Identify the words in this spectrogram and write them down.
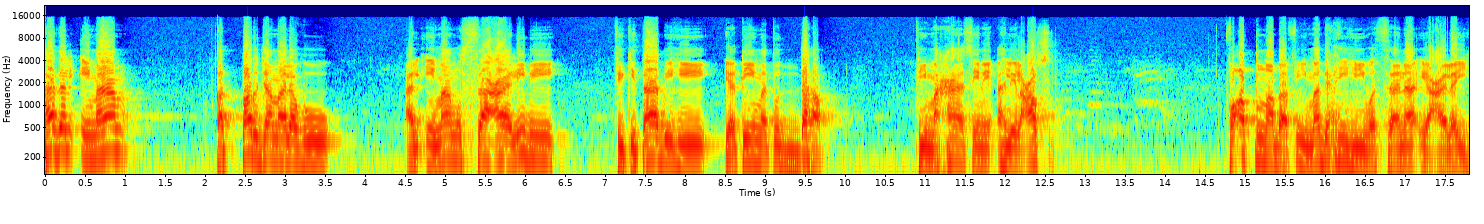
هذا الإمام قد ترجم له الإمام الثعالبي في كتابه يتيمة الدهر في محاسن أهل العصر فأطنب في مدحه والثناء عليه.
